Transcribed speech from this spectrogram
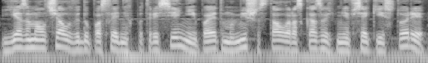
Я замолчал ввиду последних потрясений, и поэтому Миша стал рассказывать мне всякие истории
